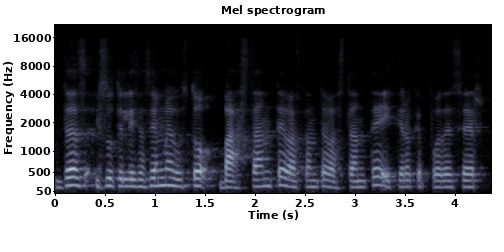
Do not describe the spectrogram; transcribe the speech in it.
Entonces, su utilización me gustó bastante, bastante, bastante y creo que puede ser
